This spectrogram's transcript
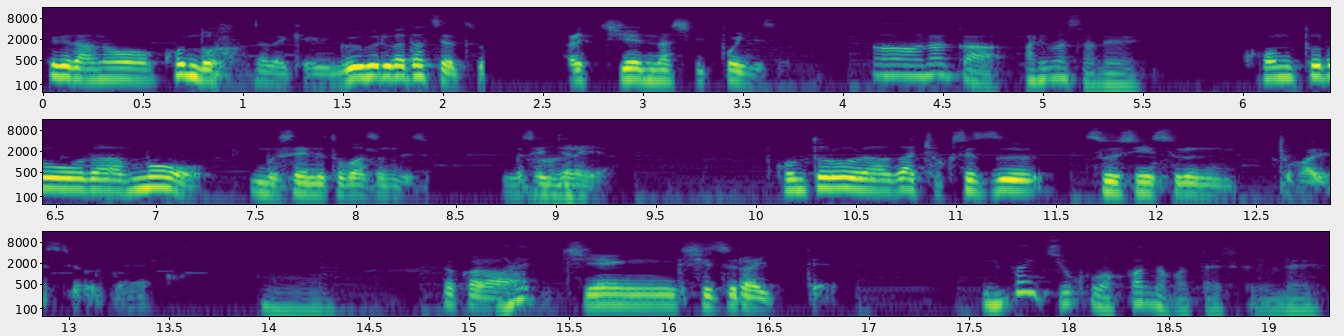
けどあの、今度、なんだっけ、Google が出すやつ、あれ遅延なしっぽいんですよ。ああ、なんかありましたね。コントローラーも無線で飛ばすんですよ。無線じゃないや。コントローラーが直接通信するとかですよね。だから、あれ？遅延しづらいって。いまいちよくわかんなかったですけどね。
